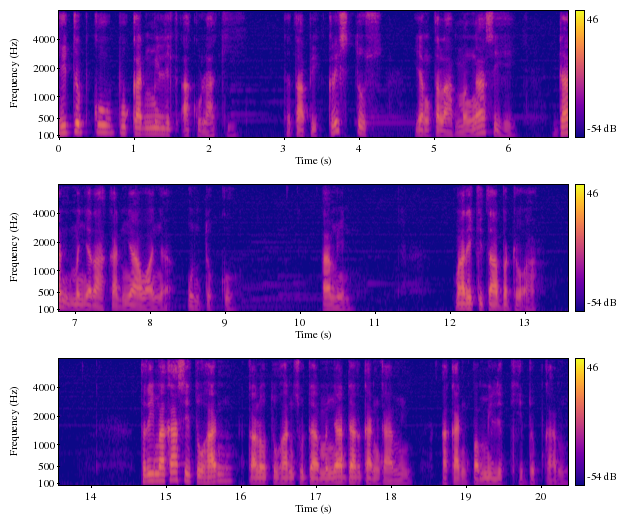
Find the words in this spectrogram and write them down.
Hidupku bukan milik aku lagi, tetapi Kristus yang telah mengasihi dan menyerahkan nyawanya untukku. Amin. Mari kita berdoa. Terima kasih Tuhan kalau Tuhan sudah menyadarkan kami akan pemilik hidup kami.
